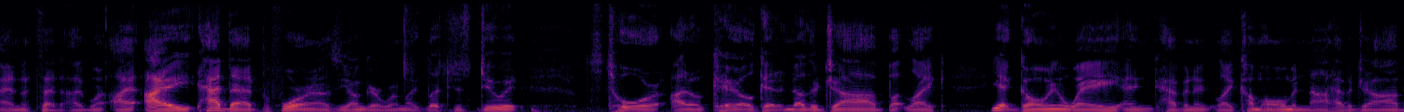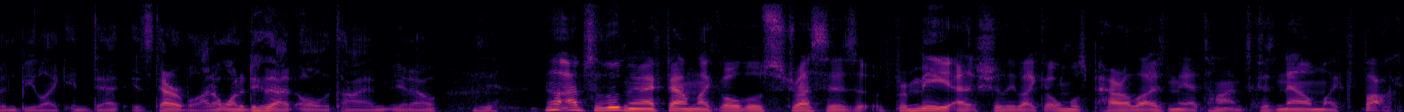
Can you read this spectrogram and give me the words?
and I said I, went- I I had that before when I was younger where I'm like let's just do it, let's tour. I don't care. I'll get another job. But like yeah, going away and having to like come home and not have a job and be like in debt is terrible. I don't want to do that all the time. You know. No, absolutely. And I found like all those stresses for me actually like almost paralyzed me at times because now I'm like, fuck.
